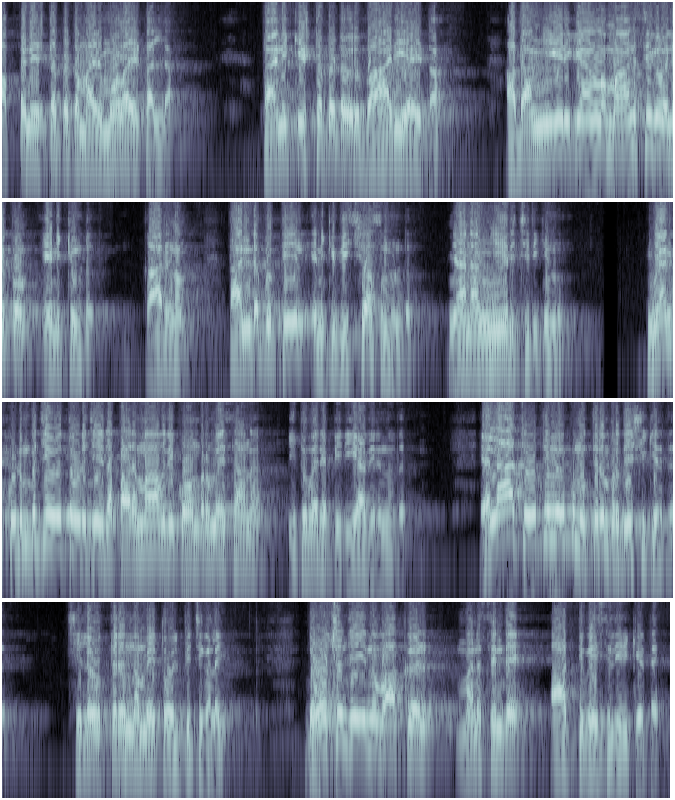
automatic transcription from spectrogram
അപ്പനെ ഇഷ്ടപ്പെട്ട മരുമോളായിട്ടല്ല. തനിക്ക് ഇഷ്ടപ്പെട്ട ഒരു ഭാര്യയായിട്ടാ. അത് അംഗീകരിക്കാനുള്ള മാനസിക വലിപ്പം എനിക്കുണ്ട്. കാരണം തന്റെ ബുദ്ധിയിൽ എനിക്ക് വിശ്വാസമുണ്ട്. ഞാൻ അംഗീകരിച്ചിരിക്കുന്നു. ഞാൻ കുടുംബജീവിതത്തോട് ചെയ്ത പരമാവധി കോംപ്രമൈസ് ആണ് ഇതുവരെ പിരിയാതിരുന്നത്. എല്ലാ ചോദ്യങ്ങൾക്കും ഉത്തരം പ്രതീക്ഷിക്കരുത്. ചില ഉത്തരം നമ്മെ തോൽപ്പിച്ചു കളയും. ദോഷം ചെയ്യുന്ന വാക്കുകൾ മനസ്സിന്റെ ആർട്ടിവൈസിലിരിക്കട്ടെ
